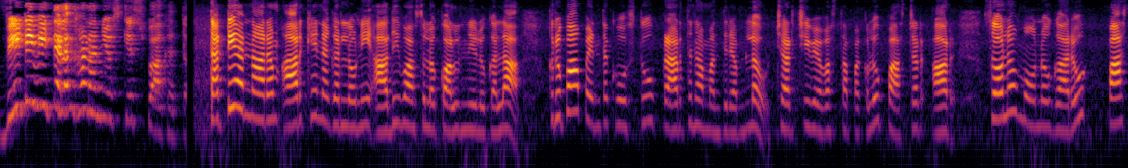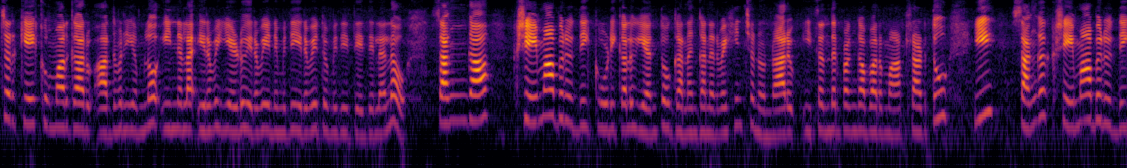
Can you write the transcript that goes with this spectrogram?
వీటీవీ తెలంగాణ న్యూస్కి స్వాగతం. తట్టి అన్నారం ఆర్కే నగర్లోని ఆదివాసుల కాలనీలు గల కృపా పెంతకోస్తు ప్రార్థనా మందిరంలో చర్చి వ్యవస్థాపకులు పాస్టర్ ఆర్ సోలోమోనో గారు పాస్టర్ కె కుమార్ గారు ఆధ్వర్యంలో ఈ నెల ఇరవై ఏడు ఇరవై ఎనిమిది ఇరవై తొమ్మిది తేదీలలో సంఘ క్షేమాభివృద్ధి కూడికలు ఎంతో ఘనంగా నిర్వహించనున్నారు. ఈ సందర్భంగా వారు మాట్లాడుతూ ఈ సంఘ క్షేమాభివృద్ధి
